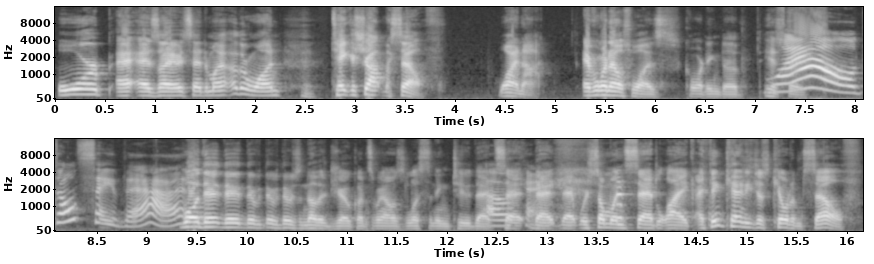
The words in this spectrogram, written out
or as I said to my other one, take a shot myself. Why not? Everyone else was, according to history. Wow! Don't say that. Well, there, there, there, there, there was another joke on something I was listening to that Oh, said that, that where someone said like, I think Kennedy just killed himself.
